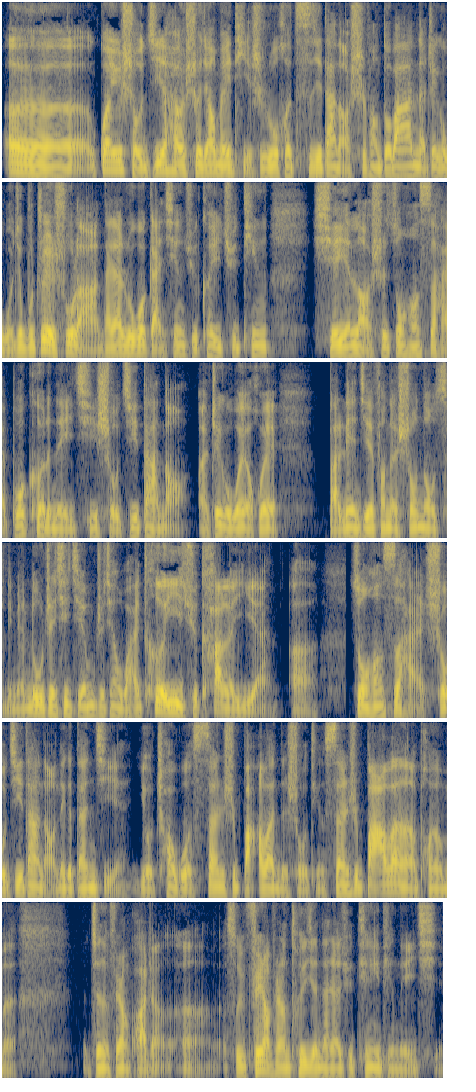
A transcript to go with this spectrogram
呃，关于手机还有社交媒体是如何刺激大脑释放多巴胺的，这个我就不赘述了啊。大家如果感兴趣，可以去听谐音老师纵横四海播客的那一期《手机大脑》啊，这个我也会把链接放在 show notes 里面。录这期节目之前，我还特意去看了一眼啊，《纵横四海手机大脑》那个单集有超过三十八万的收听，三十八万啊，朋友们，真的非常夸张啊，所以非常非常推荐大家去听一听那一期。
